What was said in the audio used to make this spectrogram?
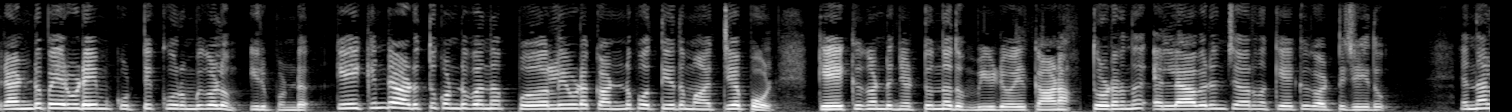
രണ്ടുപേരുടെയും കുട്ടിക്കുറുമ്പുകളും ഇരിപ്പുണ്ട്. കേക്കിന്റെ അടുത്തു കൊണ്ടുവന്ന് പേർലിയുടെ കണ്ണു പൊത്തിയത് മാറ്റിയപ്പോൾ കേക്ക് കണ്ട് ഞെട്ടുന്നതും വീഡിയോയിൽ കാണാം. തുടർന്ന് എല്ലാവരും ചേർന്ന് കേക്ക് കട്ട് ചെയ്തു. എന്നാൽ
